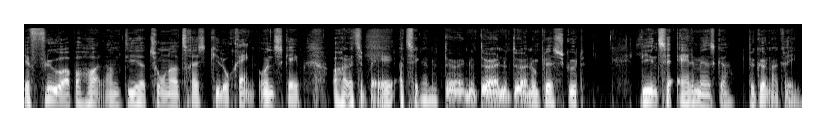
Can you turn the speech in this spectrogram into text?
Jeg flyver op og holder om de her 260 kilo ren ondskab, og holder tilbage og tænker, nu dør jeg, nu dør jeg, nu dør jeg, nu bliver jeg skudt. Lige indtil alle mennesker begynder at grine.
